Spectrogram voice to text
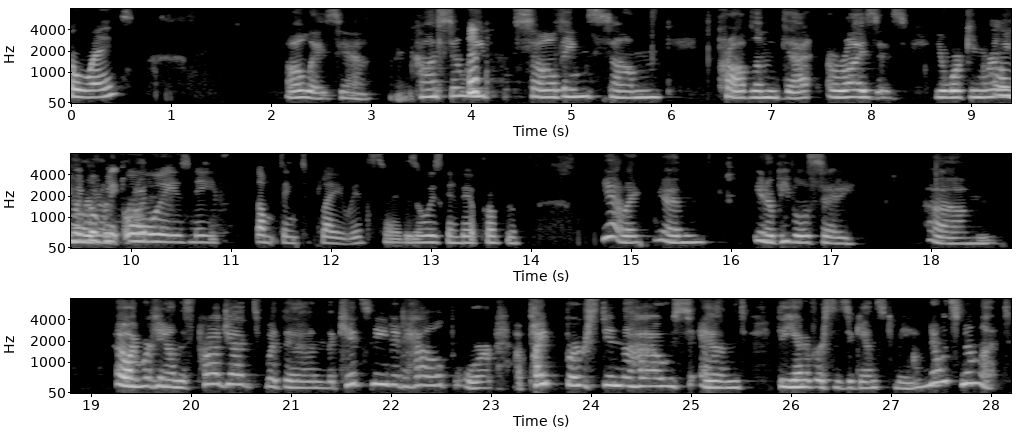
Always. Always, yeah. Constantly solving some problem that arises. You're working really well, hard. We probably always need something to play with, so there's always going to be a problem. Yeah, like um, you know, people say, um, "Oh, I'm working on this project, but then the kids needed help, or a pipe burst in the house, and the universe is against me." No, it's not.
